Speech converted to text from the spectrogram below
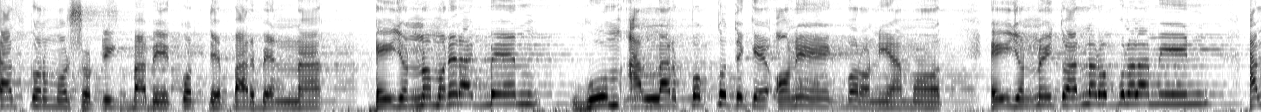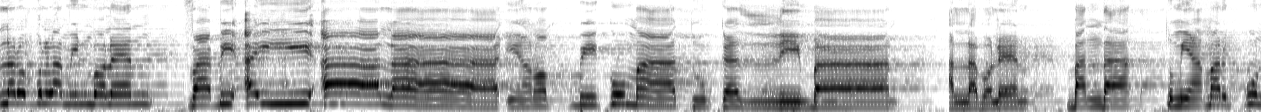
কাজকর্ম সঠিকভাবে করতে পারবেন না। এই জন্য মনে রাখবেন, ঘুম আল্লাহর পক্ষ থেকে অনেক বড় নিয়ামত। এই জন্যই তো আল্লাহ রব্বুল আলমিন আল্লাহ রব্বুল আলমিন বলেন ফাবি আই আলা রব্বিকুমা তুকাযিবান আল্লাহ বলেন, বান্দা, তুমি আমার কোন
